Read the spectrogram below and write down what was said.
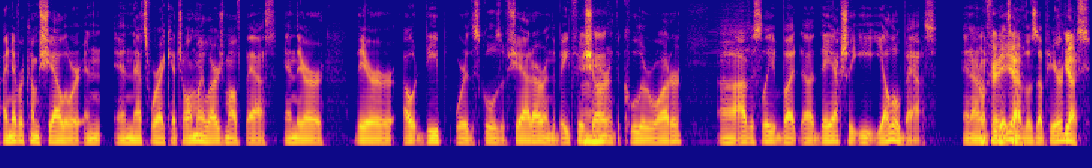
I never come shallower, and and that's where I catch all my largemouth bass. And they're they're out deep where the schools of shad are and the bait fish are, the cooler water, uh, obviously. But uh, they actually eat yellow bass, and I don't know if you guys yeah. have those up here. Yes.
